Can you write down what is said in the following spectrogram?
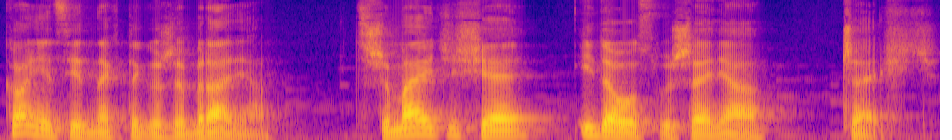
Koniec jednak tego żebrania. Trzymajcie się i do usłyszenia. Cześć.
